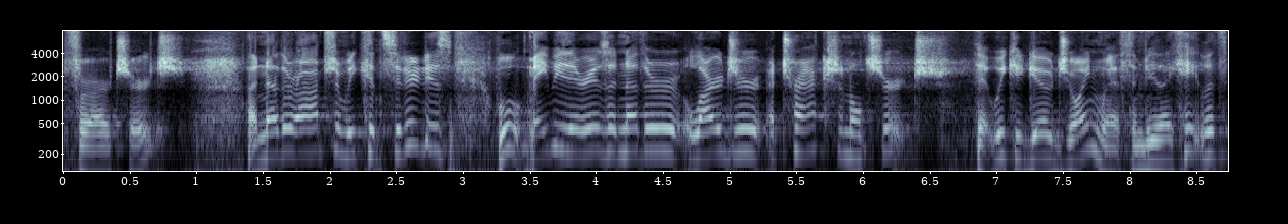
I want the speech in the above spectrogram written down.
for our church. Another option we considered is well, maybe there is another larger attractional church that we could go join with and be like, hey, let's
